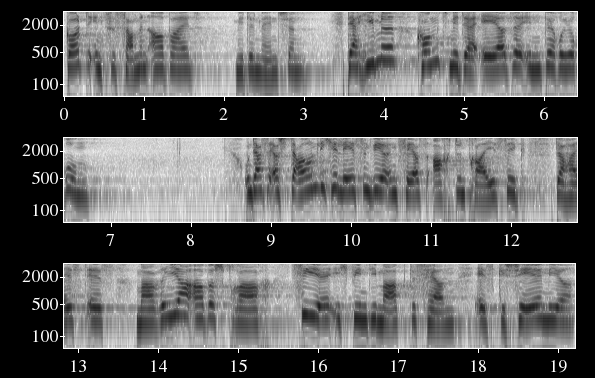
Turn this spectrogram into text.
Gott in Zusammenarbeit mit den Menschen. Der Himmel kommt mit der Erde in Berührung. Und das Erstaunliche lesen wir im Vers 38, da heißt es, Maria aber sprach, siehe, ich bin die Magd des Herrn, es geschehe mir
